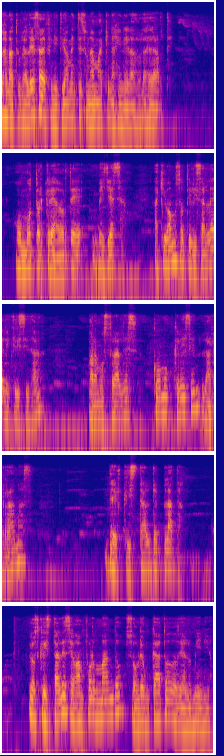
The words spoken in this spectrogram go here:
La naturaleza definitivamente es una máquina generadora de arte, un motor creador de belleza. Aquí vamos a utilizar la electricidad para mostrarles cómo crecen las ramas del cristal de plata. Los cristales se van formando sobre un cátodo de aluminio.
